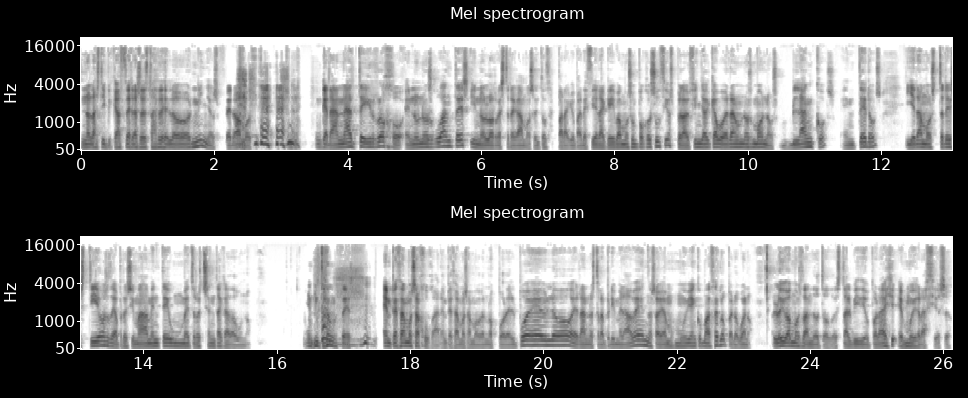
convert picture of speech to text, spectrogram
no las típicas ceras estas de los niños, pero vamos, granate y rojo en unos guantes y nos lo restregamos. Entonces, para que pareciera que íbamos un poco sucios, pero al fin y al cabo eran unos monos blancos, enteros, y éramos tres tíos de aproximadamente un metro ochenta cada uno. Entonces empezamos a jugar, empezamos a movernos por el pueblo, era nuestra primera vez, no sabíamos muy bien cómo hacerlo, pero bueno, lo íbamos dando todo. Está el vídeo por ahí, es muy gracioso.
